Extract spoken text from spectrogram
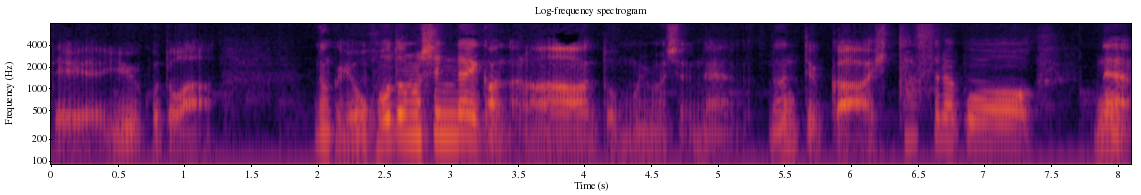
ていうことはなんかよほどの信頼感だなと思いましたよね。なんていうかひたすらこうね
